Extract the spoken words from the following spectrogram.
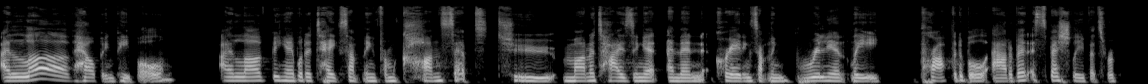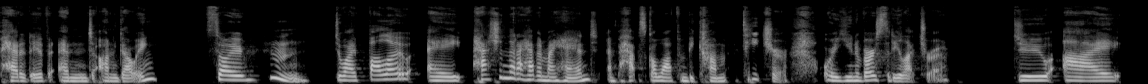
I love helping people. I love being able to take something from concept to monetizing it and then creating something brilliantly profitable out of it, especially if it's repetitive and ongoing. So, hmm, do I follow a passion that I have in my hand and perhaps go off and become a teacher or a university lecturer? Do I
